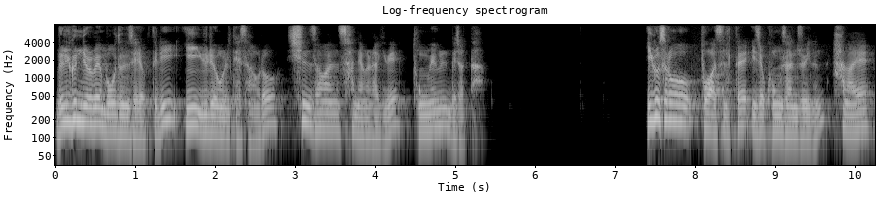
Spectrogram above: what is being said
늙은 유럽의 모든 세력들이 이 유령을 대상으로 신성한 사냥을 하기 위해 동맹을 맺었다. 이것으로 보았을 때 이제 공산주의는 하나의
